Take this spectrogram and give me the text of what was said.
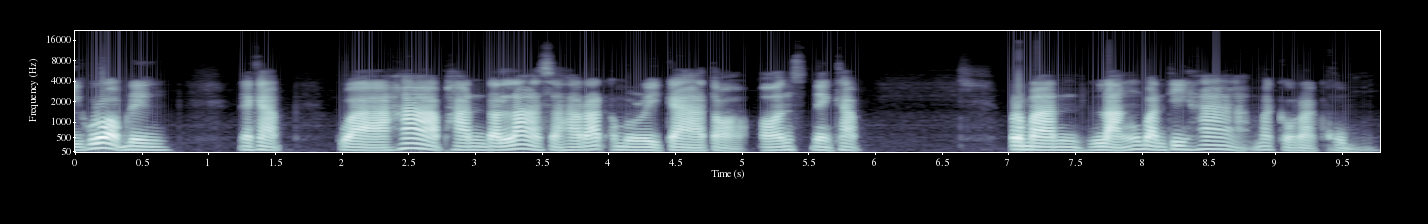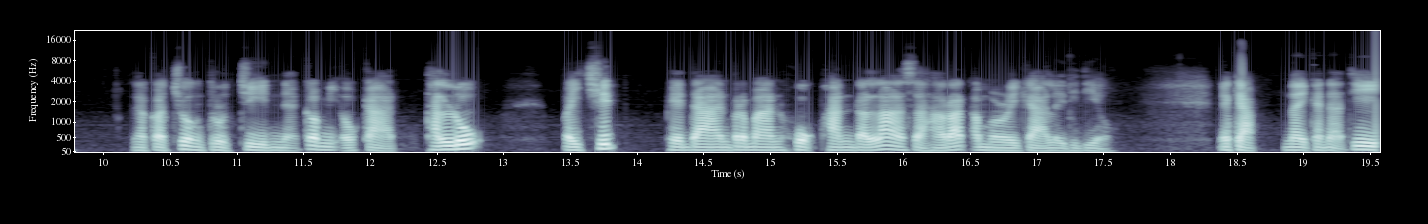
อีกรอบหนึ่งนะครับกว่า 5,000 ดอลลาร์สหรัฐอเมริกาต่อออนซ์นะครับประมาณหลังวันที่ 5 มกราคม แล้วก็ช่วงตรุษจีนเนี่ยก็มีโอกาสทะลุไปชิดเพดานประมาณ 6,000 ดอลลาร์สหรัฐอเมริกาเลยทีเดียวนะครับในขณะที่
